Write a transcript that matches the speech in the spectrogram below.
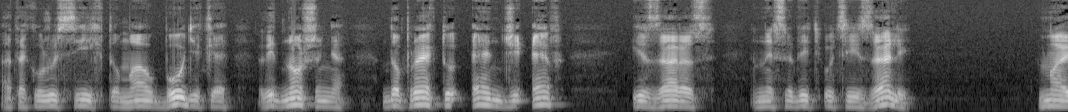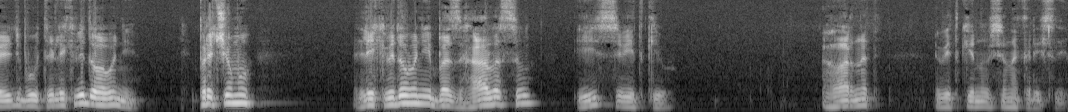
а також усі, хто мав будь-яке відношення до проекту NGF і зараз не сидить у цій залі, мають бути ліквідовані. Причому ліквідовані без галасу і свідків. Гарнет відкинувся на кріслі.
